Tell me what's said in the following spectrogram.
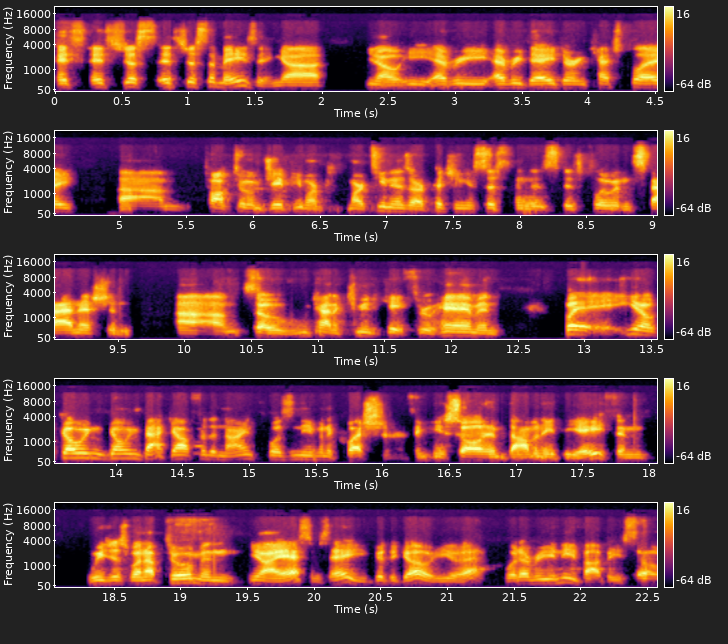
it's it's just it's just amazing. Uh, you know, he every every day during catch play, um, talk to him. JP Martinez, our pitching assistant, is is fluent in Spanish, and um, so we kind of communicate through him and but you know, going going back out for the ninth wasn't even a question. I think you saw him dominate the eighth, and we just went up to him and you know I asked him, "Hey, you good to go?" He, yeah, whatever you need, Bobby. So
